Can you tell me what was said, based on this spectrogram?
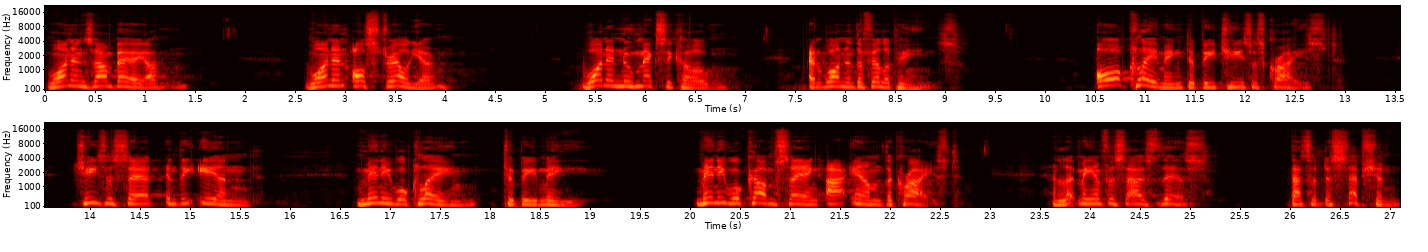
one in Zambia, one in Australia, one in New Mexico, and one in the Philippines, all claiming to be Jesus Christ. Jesus said, in the end, many will claim to be me. Many will come saying, I am the Christ. And let me emphasize this. That's a deception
